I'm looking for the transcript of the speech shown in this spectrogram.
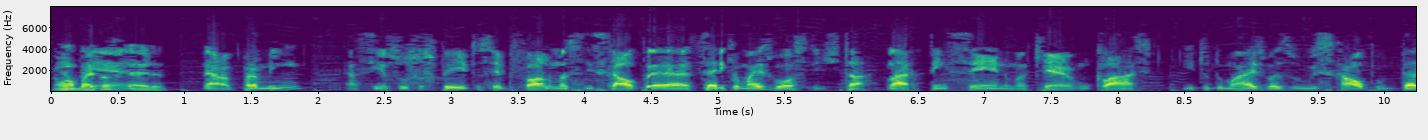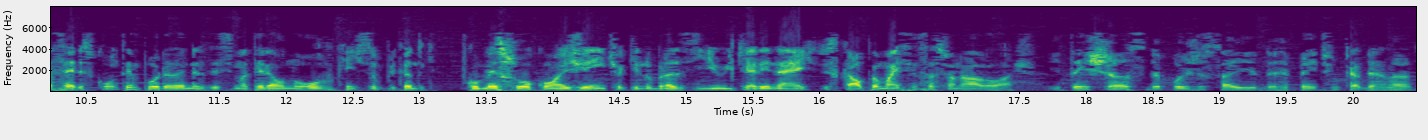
É uma baita é... série. Não, pra mim, assim, eu sou suspeito, sempre falo, mas Scalp é a série que eu mais gosto de editar. Claro, tem Cinema, que é um clássico e tudo mais, mas o Scalp das séries contemporâneas, desse material novo que a gente está publicando, que começou com a gente aqui no Brasil e que era inédito, o Scalp é o mais sensacional, eu acho. E tem chance depois de sair, de repente, encadernado.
